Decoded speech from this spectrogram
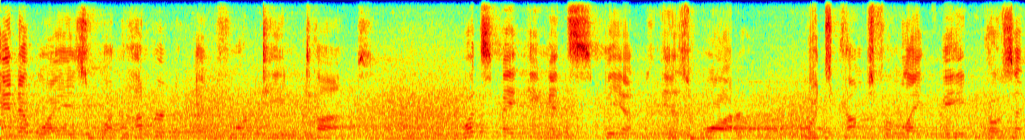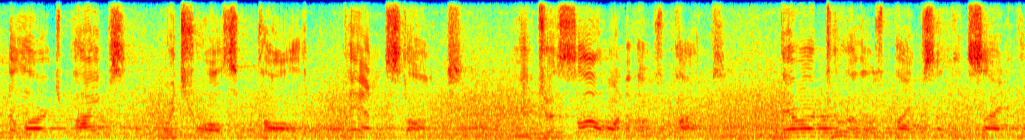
and it weighs 114 tons. What's making it spin is water, which comes from Lake Mead, goes into large pipes, which are also called penstocks. Just saw one of those pipes. There are two of those pipes on each side of the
